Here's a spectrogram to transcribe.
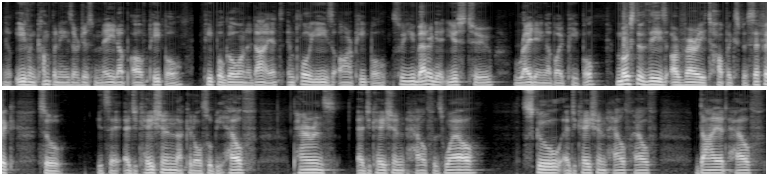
You know, even companies are just made up of people. People go on a diet, employees are people, so you better get used to writing about people. Most of these are very topic specific, so you'd say education, that could also be health, parents, education, health as well, school, education, health, health, diet, health.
